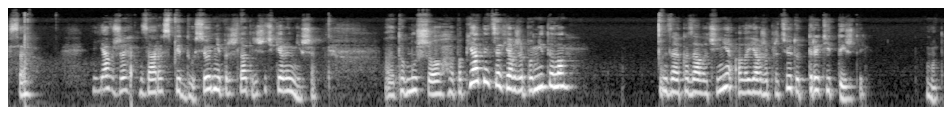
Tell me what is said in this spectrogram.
все. Я вже зараз піду. Сьогодні прийшла трішечки раніше. Е, Тому що по п'ятницях я вже помітила, не знаю, казала чи ні, але я вже працюю тут третій тиждень. От.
